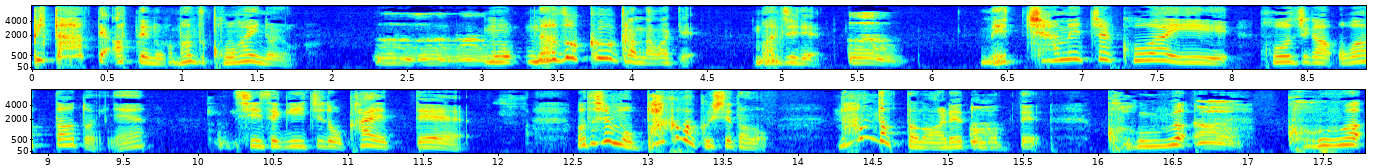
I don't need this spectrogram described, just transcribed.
ビターって合ってんのがまず怖いのよ。うんうんうん。もう謎空間なわけ。マジで。うん。めちゃめちゃ怖い法事が終わった後にね、親戚一同帰って、私はもうバクバクしてたの。なんだったのあれと思って。怖っ。うん。怖っ。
